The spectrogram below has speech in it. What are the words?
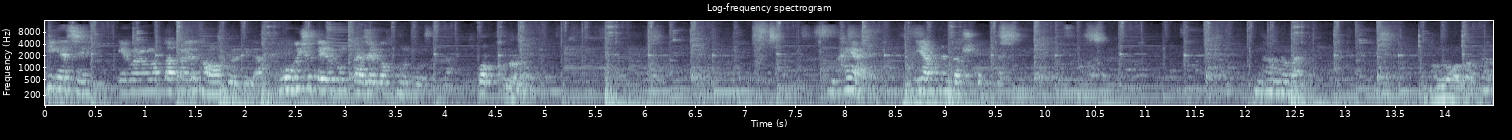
ঠিক আছে এবারের মতো আপনাকে ক্ষমা করে দিলাম। ভবিষ্যতে এরকম কাজে কখনো করবেন না। কখনো না। ভাইয়া এই আপনার দশ কোটি ধন্যবাদ। ধন্যবাদ আপনার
